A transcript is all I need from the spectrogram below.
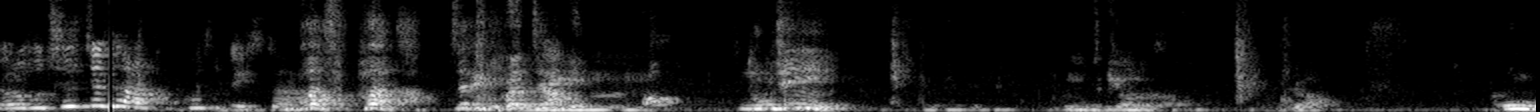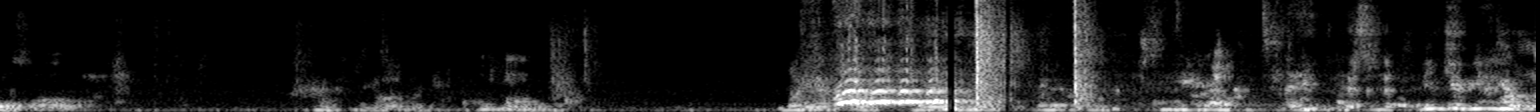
여러분 출제 사람 바꿀 수도 있어요. 펀치 펀치 찌르기 찌르기. 동진이. 어떻게 알아? 오. 머리가 민규 민규.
